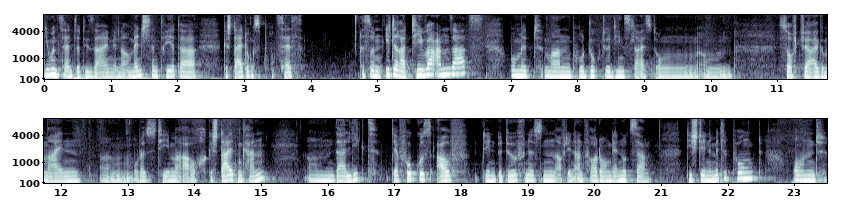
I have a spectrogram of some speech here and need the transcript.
Human-Centered Design, genau. Menschzentrierter Gestaltungsprozess ist so ein iterativer Ansatz, womit man Produkte, Dienstleistungen, ähm, Software allgemein ähm, oder Systeme auch gestalten kann. Ähm, da liegt der Fokus auf den Bedürfnissen, auf den Anforderungen der Nutzer. Die stehen im Mittelpunkt und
